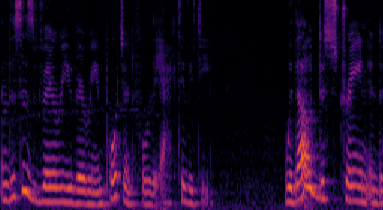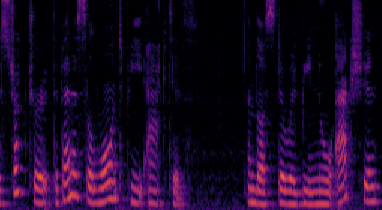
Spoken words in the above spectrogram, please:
And this is very, very important for the activity. Without the strain in the structure, the penicillin won't be active, and thus there will be no action,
